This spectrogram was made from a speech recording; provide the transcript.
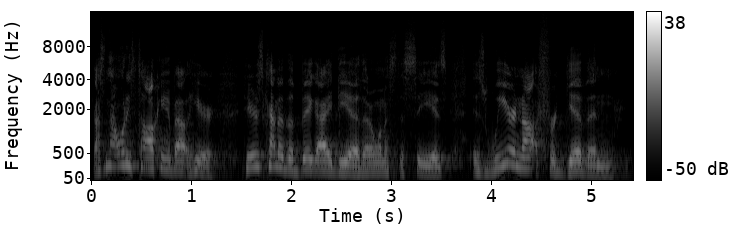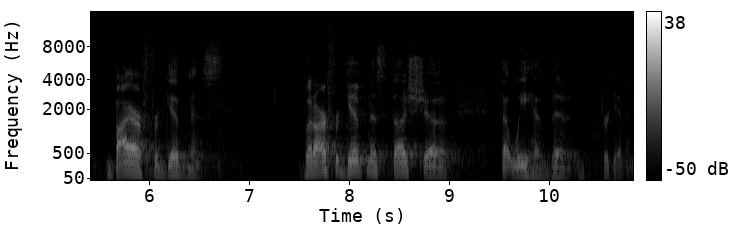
That's not what he's talking about here. Here's kind of the big idea that I want us to see is, is we are not forgiven by our forgiveness, but our forgiveness does show that we have been forgiven.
